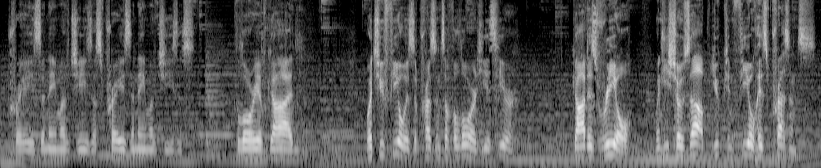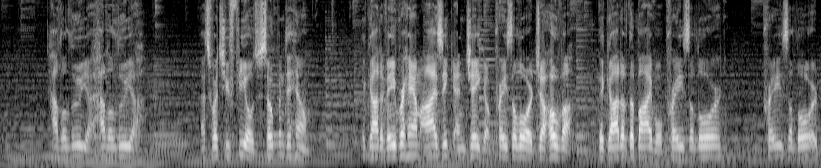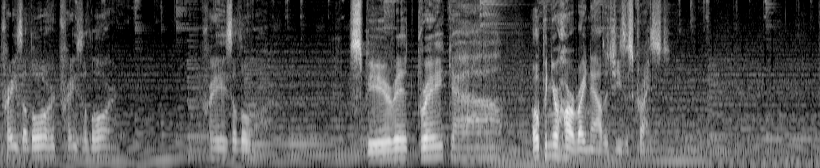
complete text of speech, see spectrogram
Praise the name of Jesus. Praise the name of Jesus. Glory of God. What you feel is the presence of the Lord. He is here. God is real. When He shows up, you can feel His presence. Hallelujah, hallelujah. That's what you feel. Just open to Him. The God of Abraham, Isaac, and Jacob. Praise the Lord. Jehovah, the God of the Bible. Praise the Lord. Praise the Lord. Praise the Lord. Praise the Lord. Praise the Lord. Spirit, break out. Open your heart right now to Jesus Christ.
